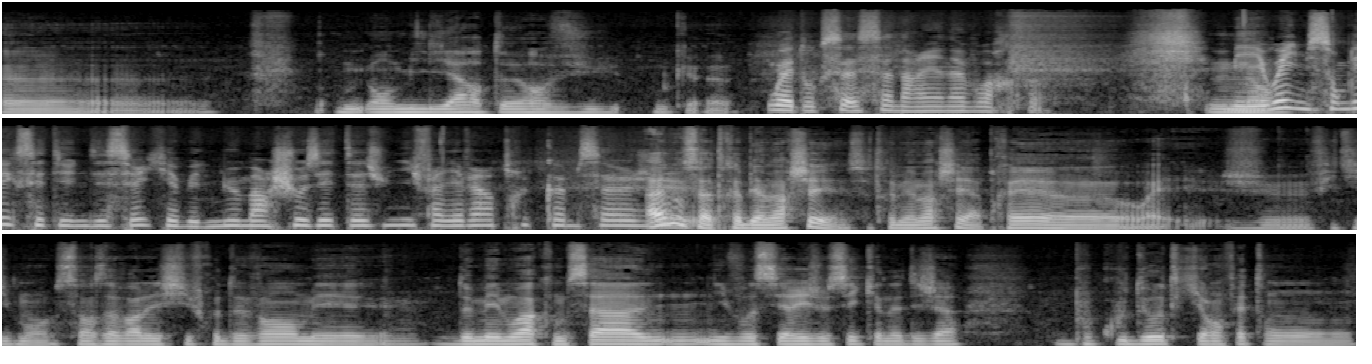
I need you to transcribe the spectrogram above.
en milliards d'heures vues. Donc, Ouais, donc ça, ça n'a rien à voir, quoi. Mais ouais, il me semblait que c'était une des séries qui avait le mieux marché aux États-Unis. Enfin, il y avait un truc comme ça. Ah non, ça a très bien marché. Ça a très bien marché. Après, ouais, je, effectivement, sans avoir les chiffres devant, mais de mémoire comme ça, niveau série, je sais qu'il y en a déjà beaucoup d'autres qui en fait ont,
